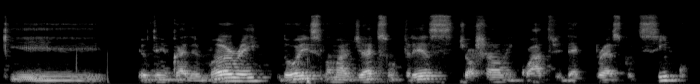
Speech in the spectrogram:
que eu tenho Kyler Murray, 2, Lamar Jackson, 3, Josh Allen, 4 e Dak Prescott, 5.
